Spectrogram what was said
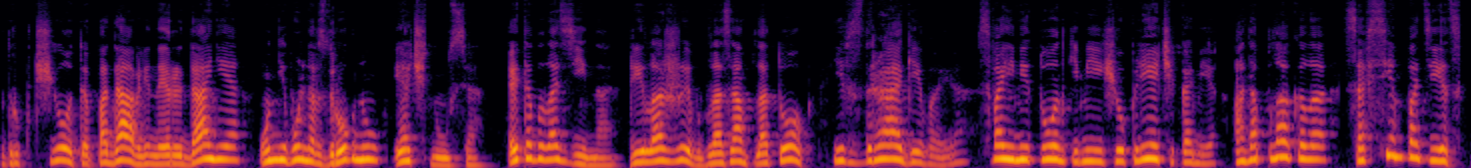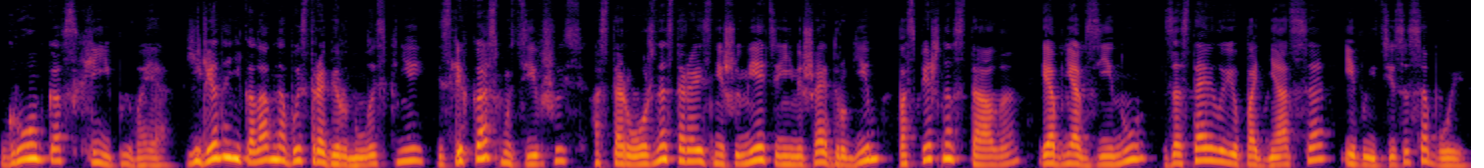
вдруг чье-то подавленное рыдание, он невольно вздрогнул и очнулся. Это была Зина. Приложив глазам платок, и, вздрагивая своими тонкими еще плечиками, она плакала совсем по-детски, громко всхлипывая. Елена Николаевна быстро обернулась к ней и, слегка смутившись, осторожно, стараясь не шуметь и не мешать другим, поспешно встала и, обняв Зину, заставила ее подняться и выйти за собой.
